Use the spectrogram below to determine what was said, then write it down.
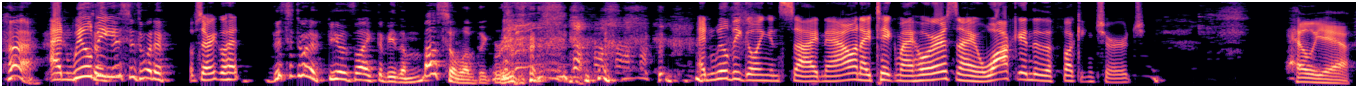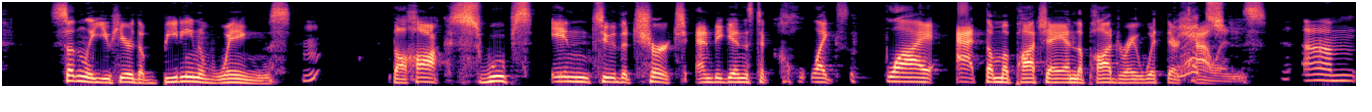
huh. and we'll So be. this is what it I'm sorry. Go ahead. this is what it feels like to be the muscle of the group. and we'll be going inside now. And I take my horse and I walk into the fucking church. Hell yeah. Suddenly you hear the beating of wings. Hmm? The hawk swoops into the church and begins to cl- like s- fly at the Mapache and the Padre with their Bitch. talons. Um,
